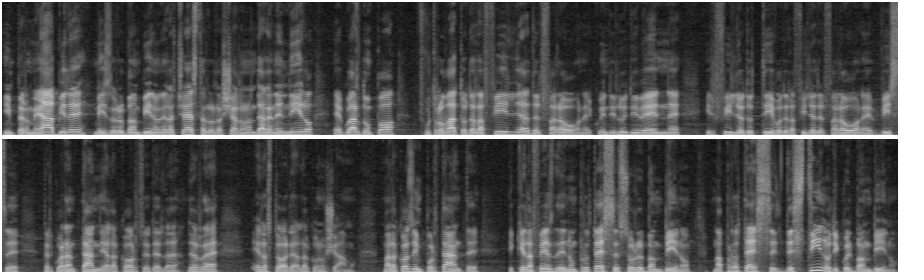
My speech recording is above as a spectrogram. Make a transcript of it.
impermeabile, misero il bambino nella cesta, lo lasciarono andare nel Nilo e guarda un po', fu trovato dalla figlia del faraone, quindi lui divenne il figlio adottivo della figlia del faraone, visse per 40 anni alla corte del, del re e la storia la conosciamo. Ma la cosa importante è che la fede non protesse solo il bambino, ma protesse il destino di quel bambino,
